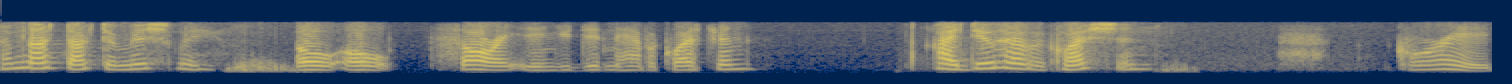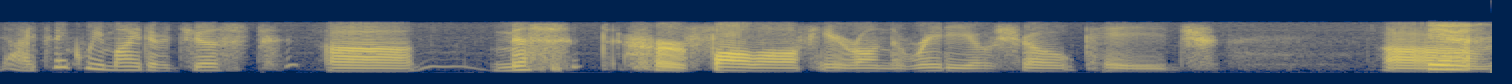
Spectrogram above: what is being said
I'm not Dr. Mischley. Oh, oh, sorry. And you didn't have a question? I do have a question. Great. I think we might have just uh, missed her fall off here on the radio show page. Um, Yeah.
